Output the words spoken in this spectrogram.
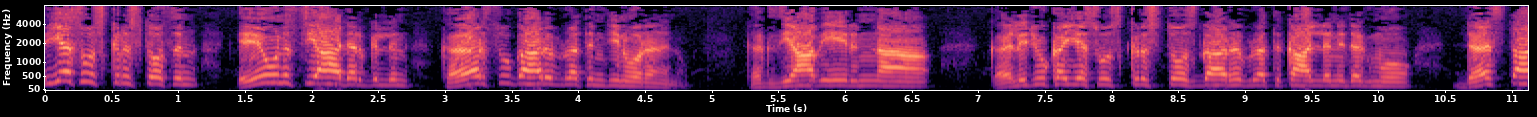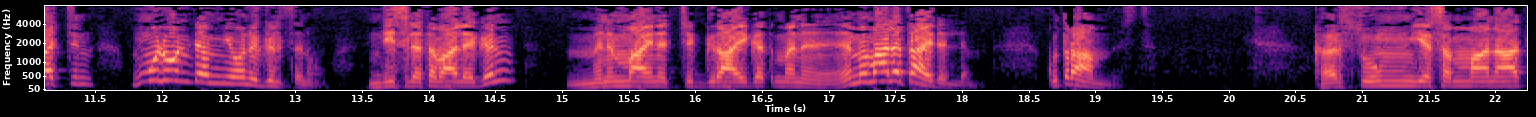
ኢየሱስ ክርስቶስን እውን ሲያደርግልን ከእርሱ ጋር ኅብረት እንዲኖረን ነው። ከእግዚአብሔርና ከልጁ ከኢየሱስ ክርስቶስ ጋር ኅብረት ካለን ደግሞ ደስታችን ሙሉ እንደሚሆን ግልጽ ነው። እንዲህ ስለ ተባለ ግን ምንም ዐይነት ችግር አይገጥመንም ማለት አይደለም። ቁጥር አምስት ከእርሱም የሰማናት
